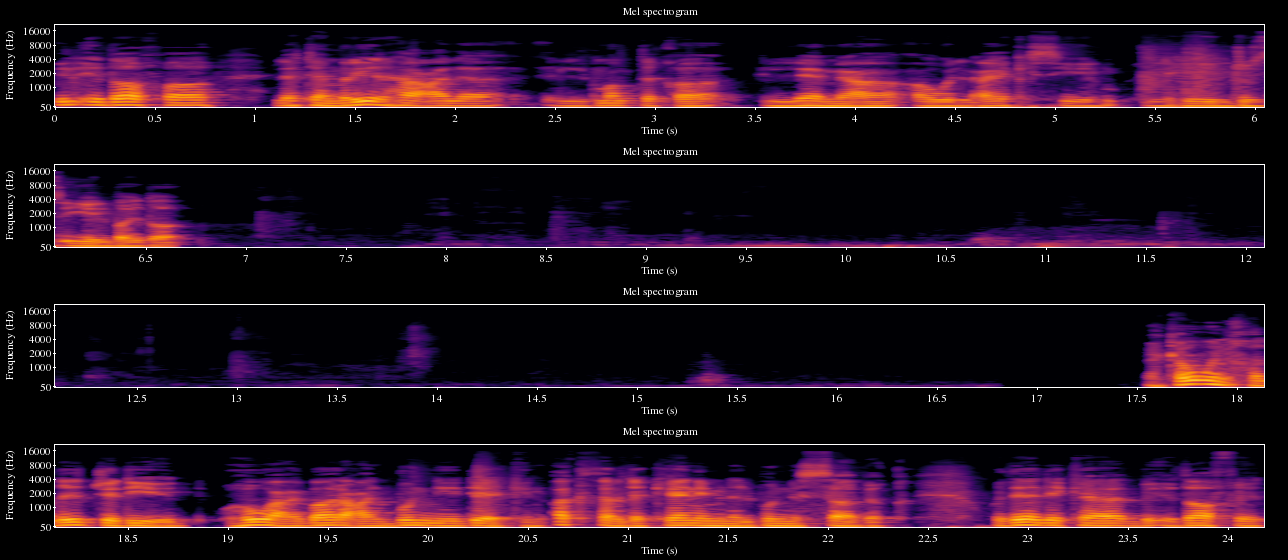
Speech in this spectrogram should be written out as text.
بالإضافة لتمريرها على المنطقة اللامعة أو العاكسة اللي هي الجزئية البيضاء. أكون خليط جديد وهو عبارة عن بني داكن أكثر دكانة من البن السابق وذلك بإضافة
